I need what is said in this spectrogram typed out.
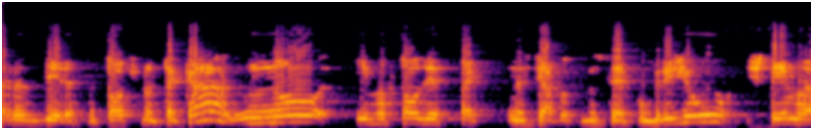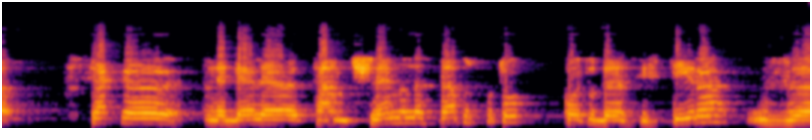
Разбира се, точно така, но и в този аспект настоятелството се е погрижило. Ще има всяка неделя там член на настоятелството, който да асистира за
